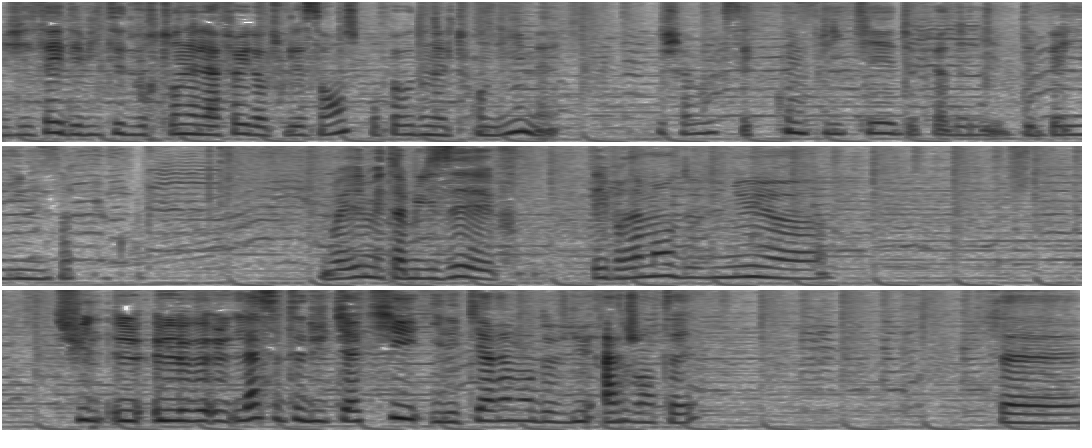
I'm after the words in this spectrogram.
J'essaye d'éviter de vous retourner la feuille dans tous les sens pour pas vous donner le tournis, mais j'avoue que c'est compliqué de faire des, belles lignes Vous voyez, le métallisé est, vraiment devenu... Euh, là, c'était du kaki, il est carrément devenu argenté. Genre,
